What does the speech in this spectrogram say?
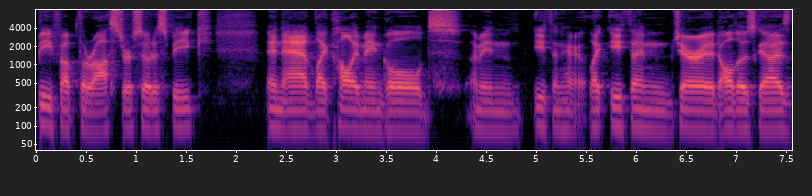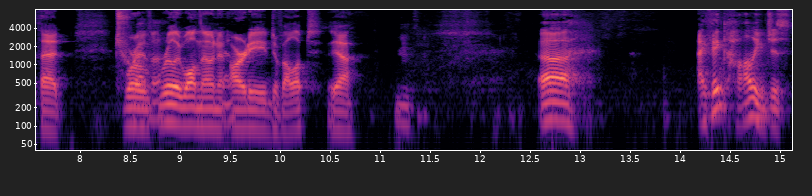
beef up the roster, so to speak, and add like Holly Mangold. I mean, Ethan, Har- like Ethan, Jared, all those guys that Trevor? were really well known and already developed. Yeah. Uh, I think Holly just,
